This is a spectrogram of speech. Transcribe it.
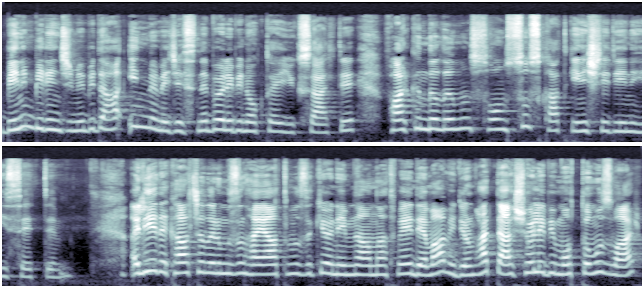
benim bilincimi bir daha inmemecesine böyle bir noktaya yükseltti. Farkındalığımın sonsuz kat genişlediğini hissettim. Ali'ye de kalçalarımızın hayatımızdaki önemini anlatmaya devam ediyorum. Hatta şöyle bir mottomuz var.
